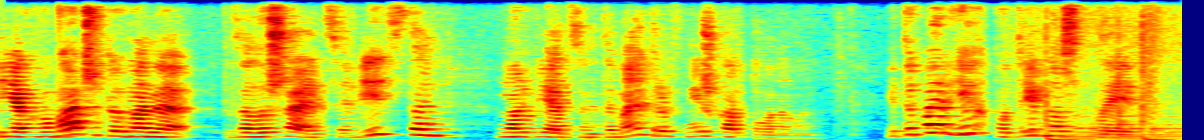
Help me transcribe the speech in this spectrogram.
І як ви бачите, в мене залишається відстань 0,5 см між картонами. І тепер їх потрібно склеїти.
